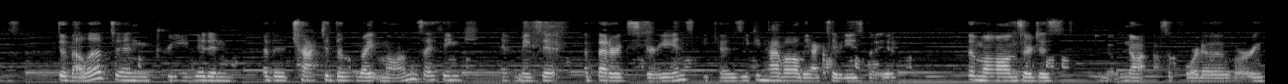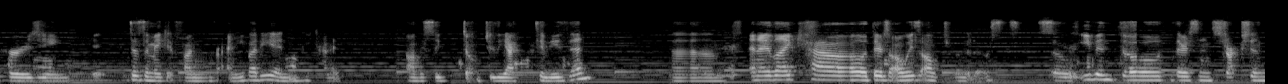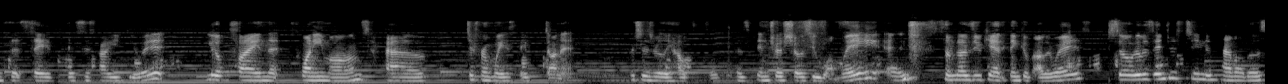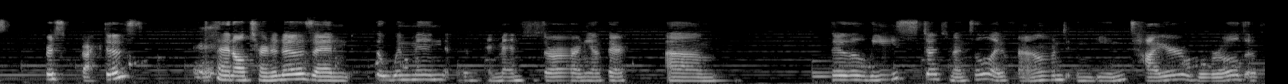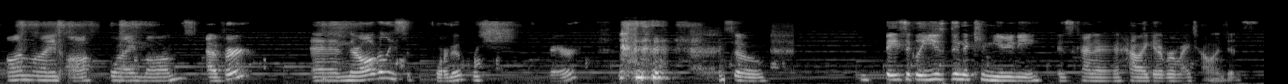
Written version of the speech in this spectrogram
developed and created and attracted the right moms, I think it makes it a better experience because you can have all the activities, but if the moms are just you know not supportive or encouraging, it doesn't make it fun for anybody, and you kind of obviously don't do the activities then. Um, and I like how there's always alternatives. So even though there's instructions that say this is how you do it, you'll find that 20 moms have different ways they've done it, which is really helpful because Pinterest shows you one way and sometimes you can't think of other ways. So it was interesting to have all those perspectives and alternatives and the women and men, if there are any out there, um, they're the least judgmental I've found in the entire world of online, offline moms ever. And they're all really supportive, which is rare. so basically using the community is kind of how I get over my challenges.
